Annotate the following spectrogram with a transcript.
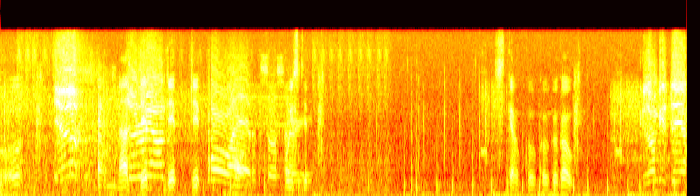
Oh, Yep. not Turn dip, around. Oh, dip, dip. Oh, I am so sorry. Always dip. Just go, go, go, go, go. Zombies down.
